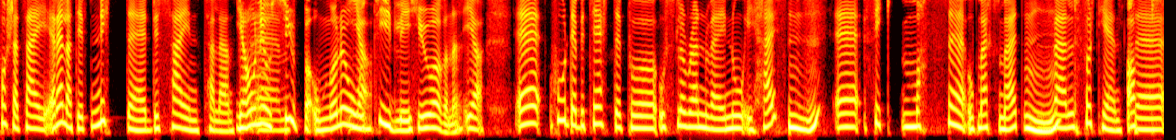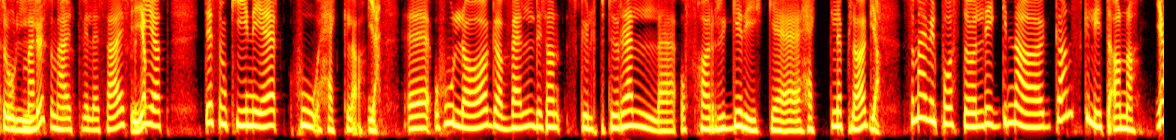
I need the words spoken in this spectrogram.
fortsatt si, relativt nytt eh, designtalent. Ja, hun er jo Eh, superung, og nå er hun ja. tidlig i 20-årene. Ja. Eh, hun debuterte på Oslo Runway nå i høst. Mhm. eh, fikk masse oppmerksomhet. Velfortjent eh, Absolutt. oppmerksomhet, vil jeg si. Fordi at det som Kine gjør, hun hekler. Ja. Eh, hun lager veldig sånn skulpturelle og fargerike hekleplagg. Ja. Som jeg vil påstå ligner ganske lite annet. Ja,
